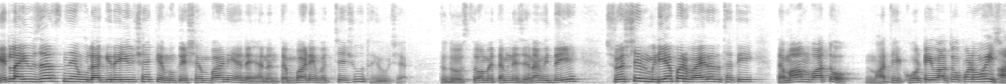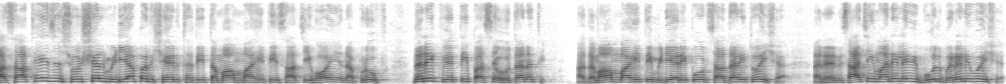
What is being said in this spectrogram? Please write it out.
કેટલા યુઝર્સને એવું લાગી રહ્યું છે કે મુકેશ અંબાણી અને અનંત અંબાણી વચ્ચે શું થયું છે? તો દોસ્તો, અમે તમને જણાવી દઈએ સોશિયલ મીડિયા પર વાયરલ થતી તમામ વાતો માંથી ખોટી વાતો પણ હોય આ સાથે જ સોશિયલ મીડિયા પર શેર થતી તમામ માહિતી સાચી હોય એના પ્રૂફ દરેક વ્યક્તિ પાસે હોતા નથી. આ તમામ માહિતી મીડિયા રિપોર્ટ્સ આધારિત હોય છે અને એની સાચી માની લેવી ભૂલ ભરેલી હોય છે.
